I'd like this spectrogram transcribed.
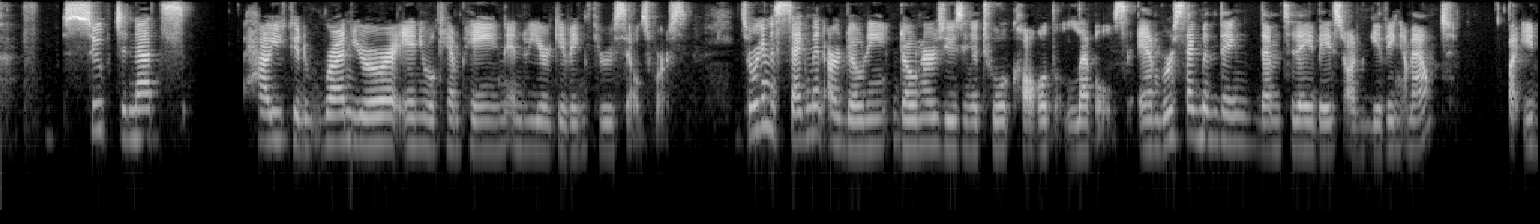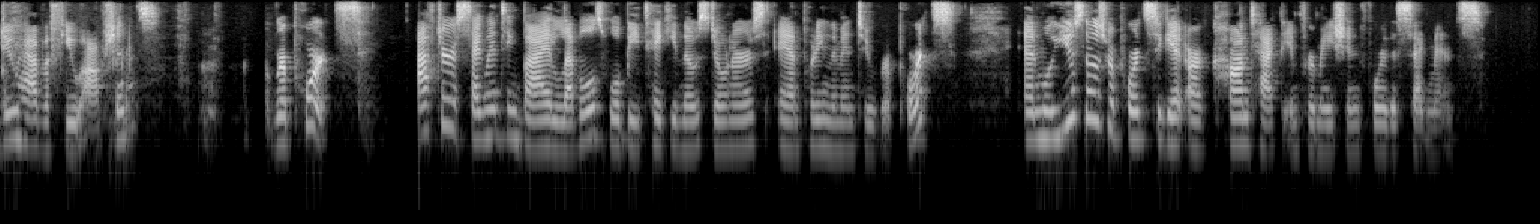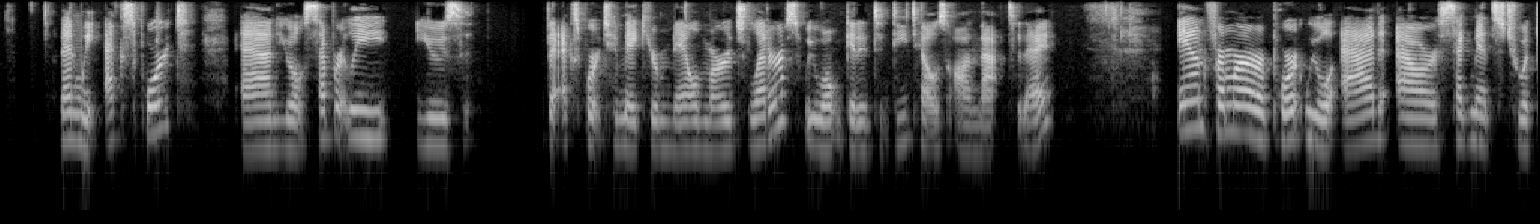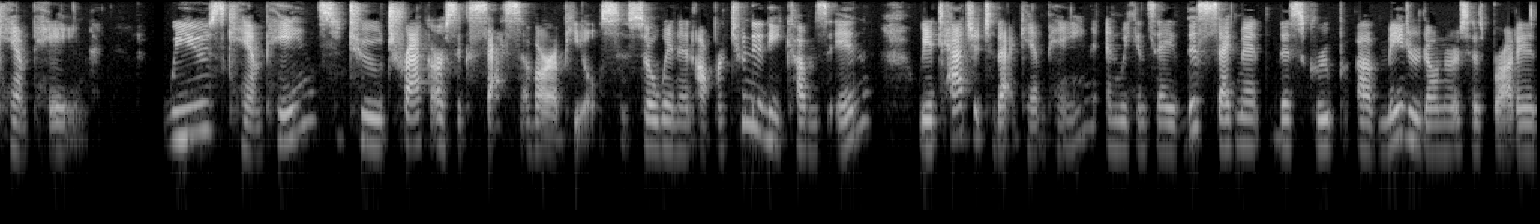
soup to nuts how you could run your annual campaign and your giving through Salesforce. So we're going to segment our don donors using a tool called Levels, and we're segmenting them today based on giving amount, but you do have a few options. Reports. After segmenting by levels, we'll be taking those donors and putting them into reports and we'll use those reports to get our contact information for the segments. Then we export, and you'll separately use the export to make your mail merge letters. We won't get into details on that today. And from our report, we will add our segments to a campaign. We use campaigns to track our success of our appeals. So when an opportunity comes in, we attach it to that campaign and we can say this segment, this group of major donors has brought in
